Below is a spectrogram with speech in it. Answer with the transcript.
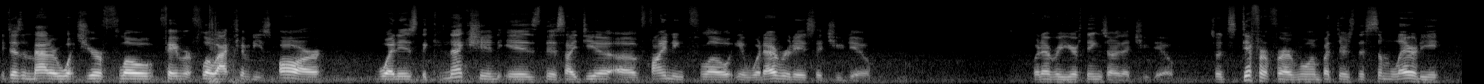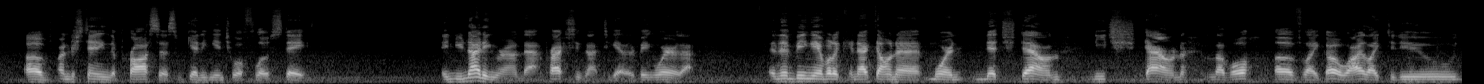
it doesn't matter what your flow favorite flow activities are. What is the connection is this idea of finding flow in whatever it is that you do whatever your things are that you do. So it's different for everyone, but there's this similarity of understanding the process of getting into a flow state and uniting around that, practicing that together, being aware of that. And then being able to connect on a more niche down, niche down level of like, oh, I like to do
